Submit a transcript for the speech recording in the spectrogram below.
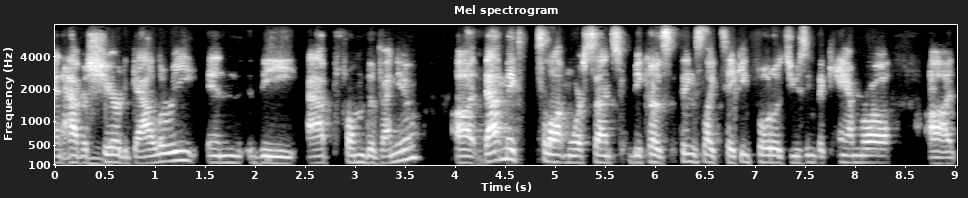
and have a mm. shared gallery in the app from the venue. Uh, that makes a lot more sense because things like taking photos using the camera, uh,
